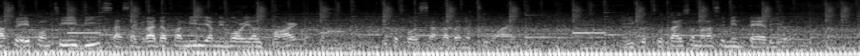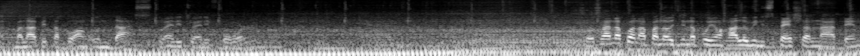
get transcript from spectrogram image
Master Ipon TV sa Sagrada Familia Memorial Park. Dito po sa Cabanatuan. Ikot po tayo sa mga sementeryo. At malapit na po ang Undas 2024. So sana po napanood nyo na po yung Halloween special natin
